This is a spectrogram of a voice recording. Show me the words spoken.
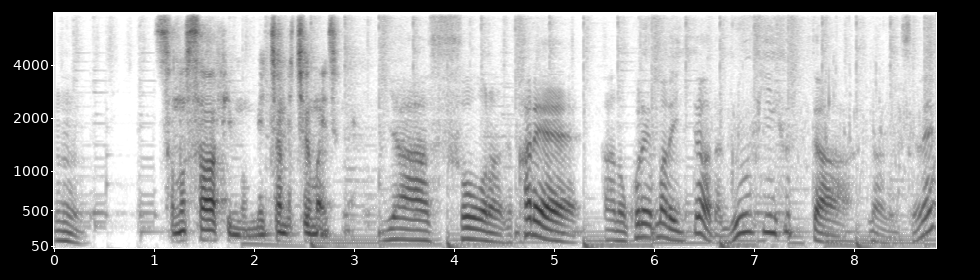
うん。そのサーフィンもめちゃめちゃうまいんですよね。いやーそうなんですよ。彼、あのこれまだ言ってなかった、グーフィーフッターなんですよね。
